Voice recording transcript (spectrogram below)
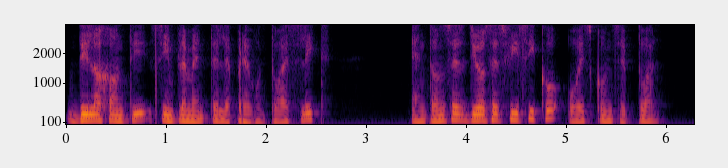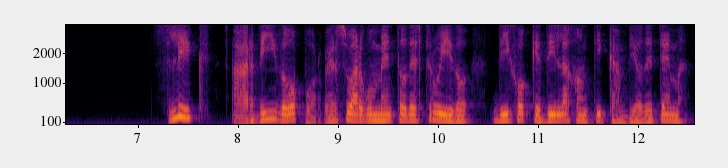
Dillahunty simplemente le preguntó a Slick, ¿entonces Dios es físico o es conceptual? Slick, ardido por ver su argumento destruido, dijo que Dillahunty cambió de tema.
